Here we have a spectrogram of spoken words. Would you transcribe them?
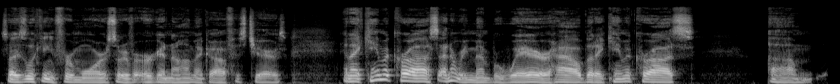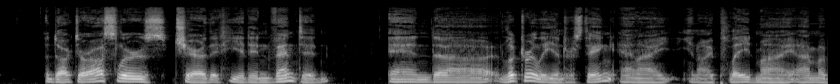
So I was looking for more sort of ergonomic office chairs. And I came across, I don't remember where or how, but I came across um, Dr. Osler's chair that he had invented and uh, looked really interesting. And I, you know, I played my I'm a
